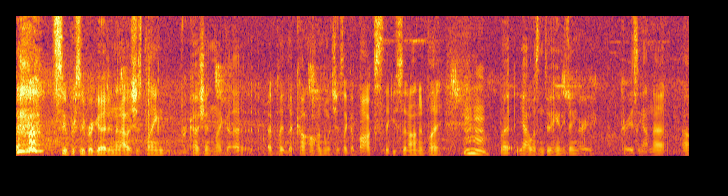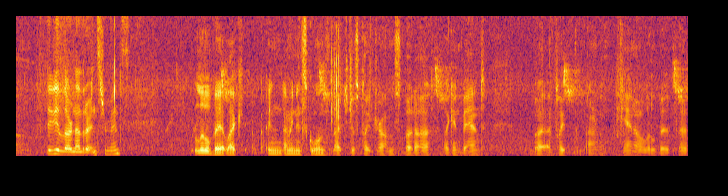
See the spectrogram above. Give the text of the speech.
super super good. And then I was just playing percussion, like uh, I played the cajon, which is like a box that you sit on and play. hmm But yeah, I wasn't doing anything very crazy on that. Um, Did you learn other instruments? a little bit, like in I mean in school I just played drums, but uh, like in band, but I played I don't know piano a little bit, but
